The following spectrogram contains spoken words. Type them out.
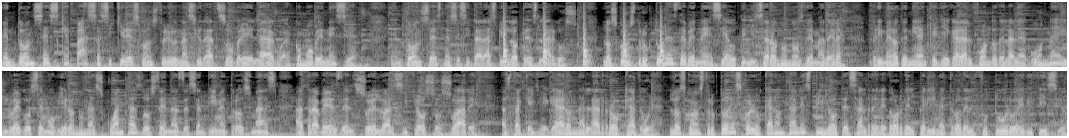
Entonces, ¿qué pasa si quieres construir una ciudad sobre el agua, como Venecia? Entonces necesitarás pilotes largos. Los constructores de Venecia utilizaron unos de madera. Primero tenían que llegar al fondo de la laguna y luego se movieron unas cuantas docenas de centímetros más a través del suelo arcilloso suave hasta que llegaron a la roca dura. Los constructores colocaron tales pilotes alrededor del perímetro del futuro edificio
